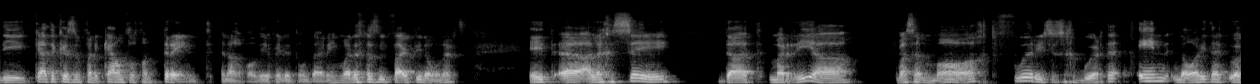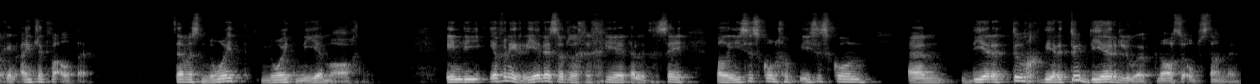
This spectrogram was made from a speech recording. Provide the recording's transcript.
die catechism van die council van Trent in 'n geval, nie of jy dit onthou nie, maar dit was in die 1500s het uh, hulle gesê dat Maria was 'n maagd voor Jesus se geboorte en na die tyd ook en eintlik vir altyd. Sy was nooit nooit nie 'n maagd nie. En die een van die redes wat hulle gegee het, hulle het gesê, wel Jesus kon Jesus kon ehm um, deur 'n toe deur 'n toe deurloop na sy opstanding.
